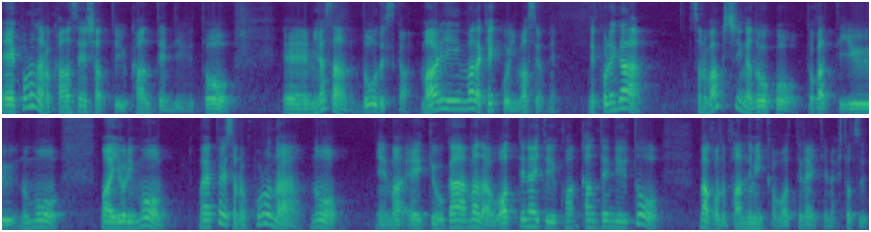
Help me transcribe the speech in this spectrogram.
えー、コロナの感染者という観点でいうと、えー、皆さんどうですか？周りまだ結構いますよね。でこれがそのワクチンがどうこうとかっていうのも、まあ、よりも、まあ、やっぱりそのコロナの、えーまあ、影響がまだ終わってないという観点でいうと、まあ、このパンデミックが終わってないっていうのは一つ、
